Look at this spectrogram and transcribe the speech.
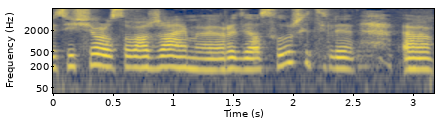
Здравствуйте еще раз, уважаемые радиослушатели. Э,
